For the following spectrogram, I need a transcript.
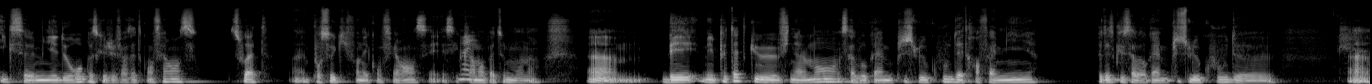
X milliers d'euros parce que je vais faire cette conférence. Soit, pour ceux qui font des conférences, et c'est clairement pas tout le monde. Hein. mais, mais peut-être que finalement, ça vaut quand même plus le coup d'être en famille, peut-être que ça vaut quand même plus le coup de. Euh,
